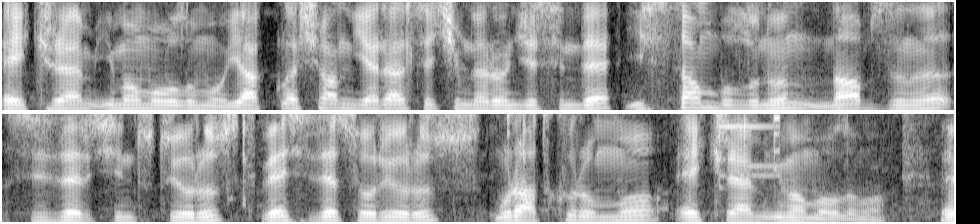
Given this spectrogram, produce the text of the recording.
Ekrem İmamoğlu mu? Yaklaşan yerel seçimler öncesinde İstanbullu'nun nabzını sizler için tutuyoruz ve size soruyoruz. Murat Kurum mu, Ekrem İmamoğlu mu? Ee,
